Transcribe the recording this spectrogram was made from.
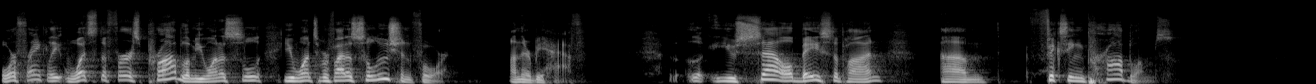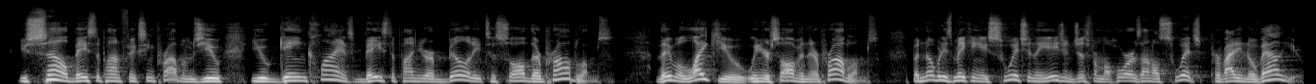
Or frankly, what's the first problem you want to sol- you want to provide a solution for on their behalf? Look, you sell based upon um, fixing problems. You sell based upon fixing problems. You, you gain clients based upon your ability to solve their problems. They will like you when you're solving their problems, but nobody's making a switch in the agent just from a horizontal switch, providing no value.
